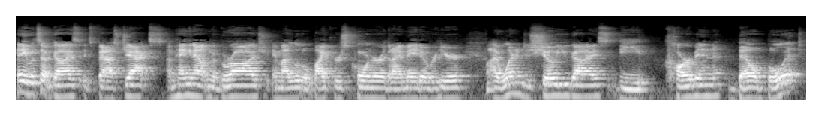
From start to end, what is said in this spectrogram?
Hey, what's up guys? It's Fast Jax. I'm hanging out in the garage in my little biker's corner that I made over here. I wanted to show you guys the Carbon Bell Bullitt.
